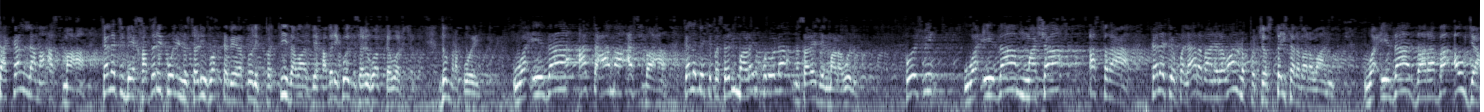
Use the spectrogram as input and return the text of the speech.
تکلم اسمع کله چې به خبرې کولې نو سړی وخت به راتول پتی د आवाज به خبرې کول چې سړی وخت ورشي دومره کوی و اذا اطعم اسبع کله به چې په سړی مړای خړولا نو سړی به مړاول پوښوي و اذا مشا اسرع کله چې په لار باندې روان نو په چستۍ سره روانو و اذا ضرب اوجع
